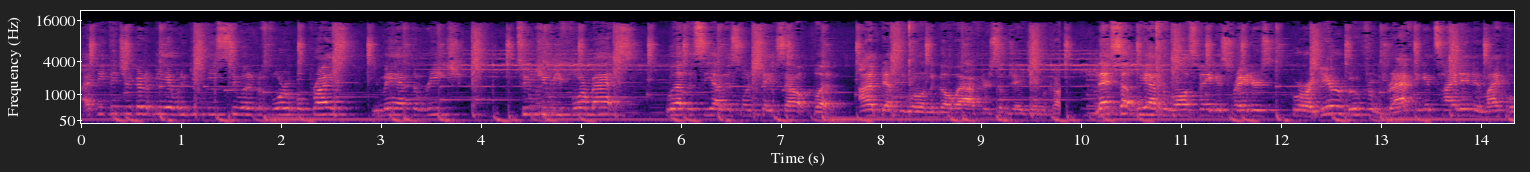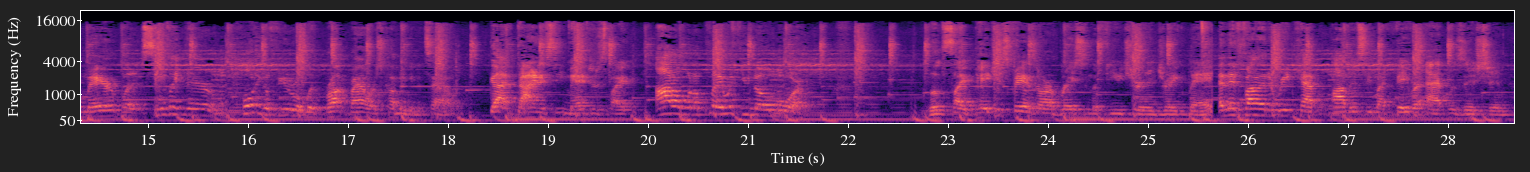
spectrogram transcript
I think that you're gonna be able to get these two at an affordable price. You may have to reach two QB formats. We'll have to see how this one shakes out, but I'm definitely willing to go after some JJ McCarthy. Next up, we have the Las Vegas Raiders, who are a year removed from drafting a tight end in Michael Mayer, but it seems like they're holding a funeral with Brock Bowers coming into town. Got dynasty managers like, I don't want to play with you no more. Looks like Patriots fans are embracing the future in Drake Maye. And then finally to recap, obviously my favorite acquisition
